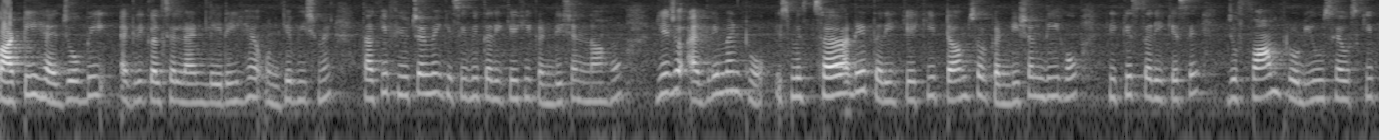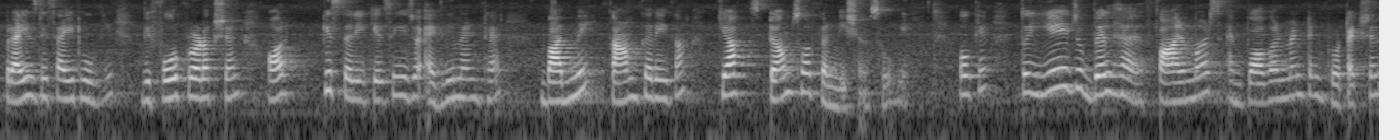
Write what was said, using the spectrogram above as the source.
पार्टी है, जो भी एग्रीकल्चर लैंड ले रही है, उनके बीच में, ताकि फ्यूचर में किसी भी तरीके की कंडीशन ना हो। ये जो एग्रीमेंट हो, इसमें सारे तरीके की टर्म्स और कंडीशन दी हो, कि किस तरीके से जो फार्म प्रोड्यूस है, उसकी प्राइस डिसाइड होगी बिफोर प्रोडक्शन और किस तरीके से ये जो एग्रीमेंट है, बाद में काम करेगा, क्या टर्म्स और कंडीशंस होगी। ओके? तो ये जो बिल है farmers empowerment and protection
